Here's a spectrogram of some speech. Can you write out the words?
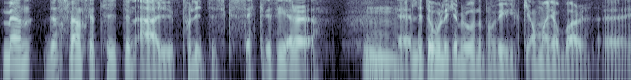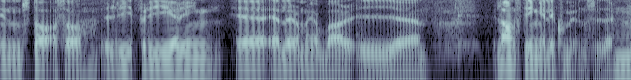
men den svenska titeln är ju politisk sekreterare. Mm. Eh, lite olika beroende på vilka, om man jobbar eh, inom sta, alltså, re, för regering eller om man jobbar i landsting eller kommun och så vidare. Mm.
